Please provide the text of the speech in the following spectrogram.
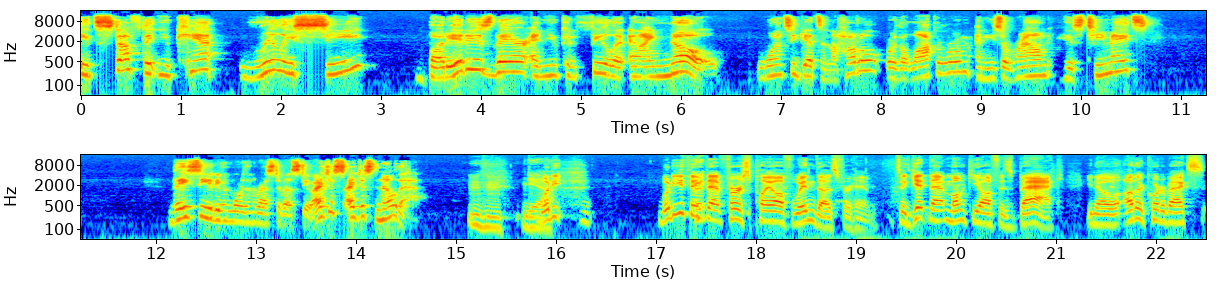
it's stuff that you can't really see, but it is there and you can feel it. And I know once he gets in the huddle or the locker room and he's around his teammates they see it even more than the rest of us do. I just I just know that. Mm-hmm. Yeah. What do you, what do you think that first playoff win does for him to get that monkey off his back? You know, other quarterbacks,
